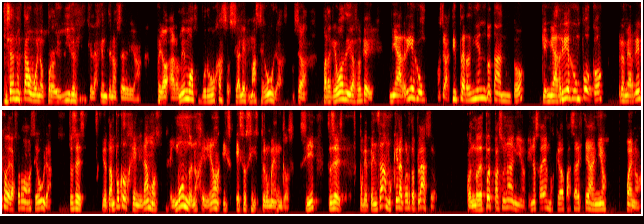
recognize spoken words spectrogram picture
quizás no está bueno prohibir que la gente no se vea, pero armemos burbujas sociales más seguras. O sea, para que vos digas, ok, me arriesgo, o sea, estoy perdiendo tanto que me arriesgo un poco, pero me arriesgo de la forma más segura. Entonces, yo tampoco generamos, el mundo no generó esos instrumentos, ¿sí? Entonces, porque pensábamos que era a corto plazo. Cuando después pasó un año y no sabemos qué va a pasar este año, bueno,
